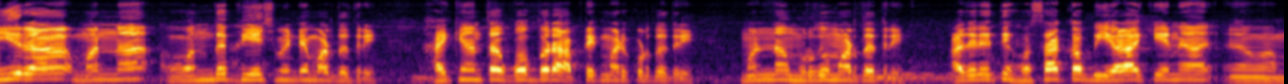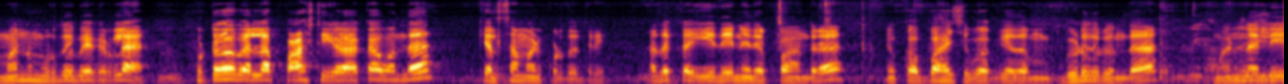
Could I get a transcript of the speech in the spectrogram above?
ನೀರ ಮಣ್ಣ ಒಂದೇ ಪಿ ಎಚ್ ಮೇಂಟೈನ್ ಮಾಡ್ತೈತ್ರಿ ಹಾಕಿದಂಥ ಗೊಬ್ಬರ ಅಪ್ಟೇಕ್ ಮಾಡಿ ಕೊಡ್ತೈತ್ರಿ. ಮಣ್ಣ ಮೃದು ಮಾಡ್ತೈತ್ರಿ. ಅದೇ ರೀತಿ ಹೊಸ ಕಬ್ಬು ಏಳಕ್ಕೆ ಏನು ಮಣ್ಣು ಮೃದು ಬೇಕ್ರಲ್ಲ ಹುಟ್ಟಗವೆಲ್ಲ ಫಾಸ್ಟ್ ಏಳಾಕ ಒಂದು ಕೆಲಸ ಮಾಡಿಕೊಡ್ತೈತ್ರಿ. ಅದಕ್ಕೆ ಇದೇನಿದೆಪ್ಪ ಅಂದ್ರೆ, ನೀವು ಕಬ್ಬು ಹಸಿ ಬಗ್ಗೆ ಬಿಡೋದ್ರಿಂದ ಮಣ್ಣಲ್ಲಿ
